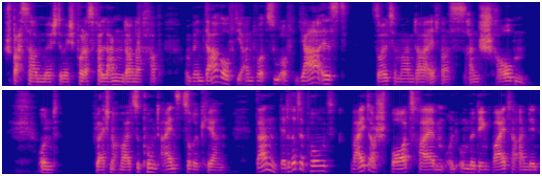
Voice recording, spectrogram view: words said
Spaß haben möchte, weil ich voll das Verlangen danach habe. Und wenn darauf die Antwort zu oft Ja ist, sollte man da etwas dran schrauben und vielleicht nochmal zu Punkt eins zurückkehren. Dann der dritte Punkt, weiter Sport treiben und unbedingt weiter an den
